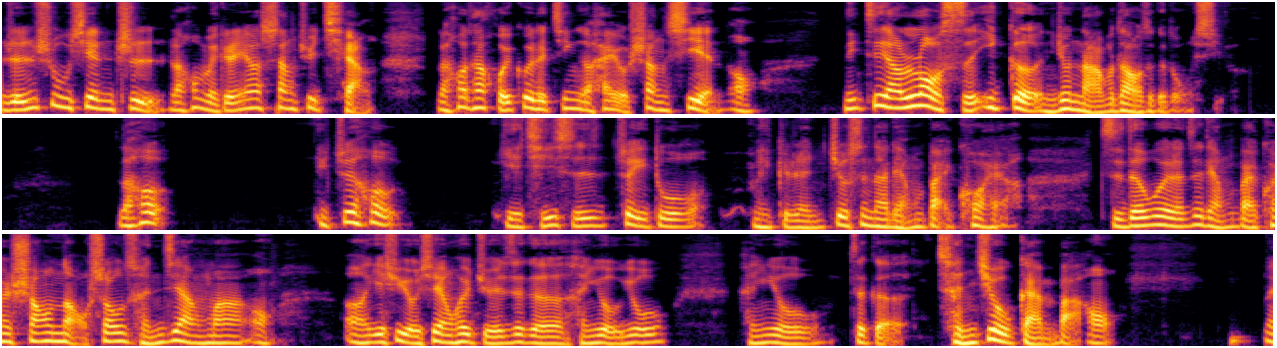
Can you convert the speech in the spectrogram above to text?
人数限制，然后每个人要上去抢，然后他回馈的金额还有上限哦。你只要 loss 一个，你就拿不到这个东西了。然后你最后也其实最多每个人就是那两百块啊，值得为了这两百块烧脑烧成这样吗？哦，啊、也许有些人会觉得这个很有优，很有这个成就感吧，哦。那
